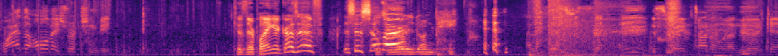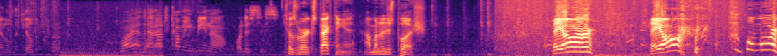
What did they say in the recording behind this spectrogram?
Why are they always rushing B? Because they're playing aggressive. This is 'Cause we're silver. tunnel and uh, killed, killed. Why are they not coming B now? What is this? Because we're expecting it. I'm gonna just push. They are. They are. one more.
